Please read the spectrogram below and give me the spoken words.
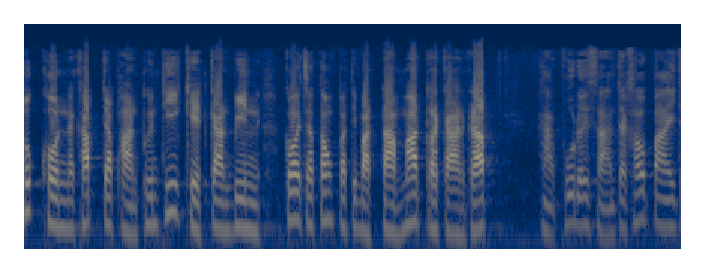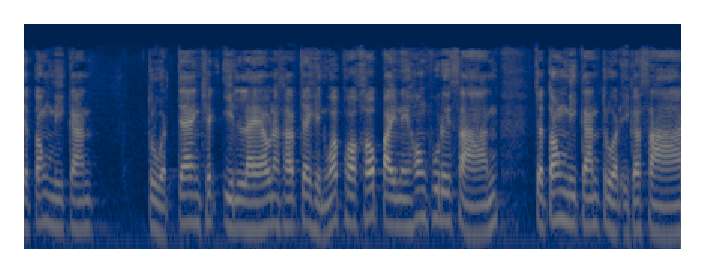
ทุกคนนะครับจะผ่านพื้นที่เขตการบินก็จะต้องปฏิบัติตามมาตรการครับ หากผู้โดยสารจะเข้าไปจะต้องมีการ ตรวจแจ้งเช็คอินแล้วนะครับ จะเห็นว่าพอเข้าไปในห้องผู้โดยสาร จะต้องมีการตรวจเอกสาร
